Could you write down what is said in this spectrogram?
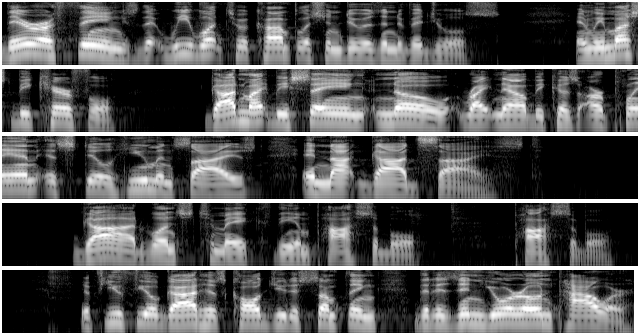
There are things that we want to accomplish and do as individuals, and we must be careful. God might be saying no right now because our plan is still human sized and not God sized. God wants to make the impossible possible. If you feel God has called you to something that is in your own power,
